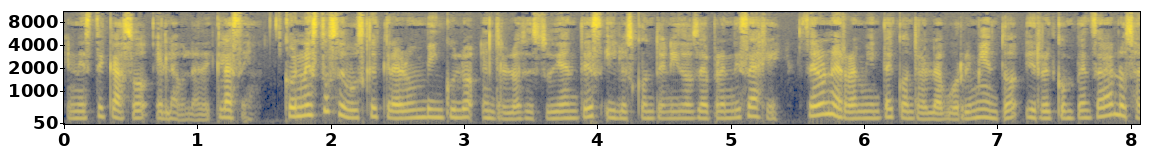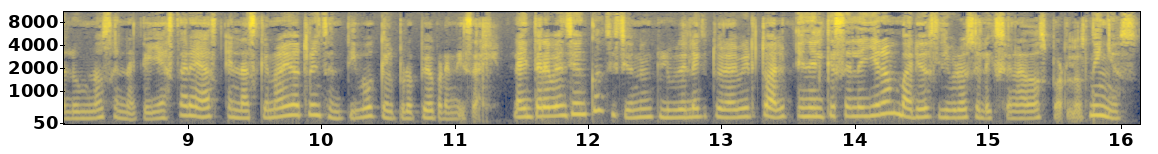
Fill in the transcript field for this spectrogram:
en este caso el aula de clase. Con esto se busca crear un vínculo entre los estudiantes y los contenidos de aprendizaje, ser una herramienta contra el aburrimiento y recompensar a los alumnos en aquellas tareas en las que no hay otro incentivo que el propio aprendizaje. La intervención consistió en un club de lectura virtual en el que se leyeron varios libros seleccionados por los niños.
